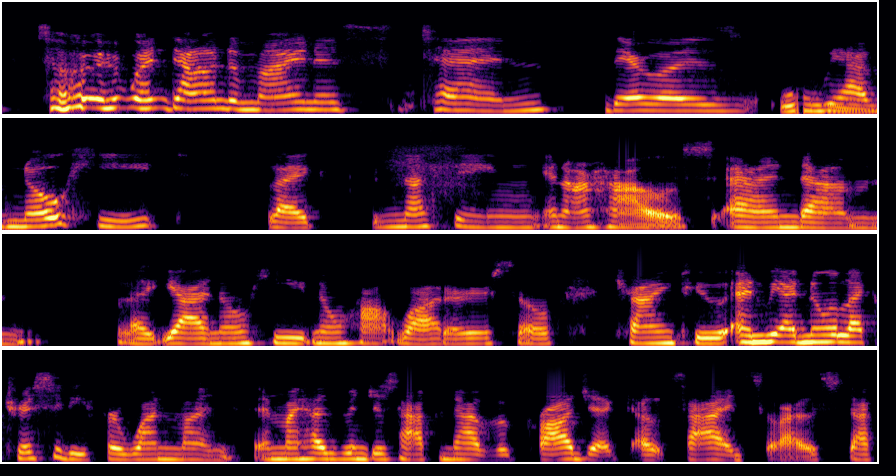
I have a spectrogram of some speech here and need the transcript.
so it went down to minus ten. There was we have no heat, like nothing in our house, and um, like yeah, no heat, no hot water. So trying to, and we had no electricity for one month, and my husband just happened to have a project outside, so I was stuck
